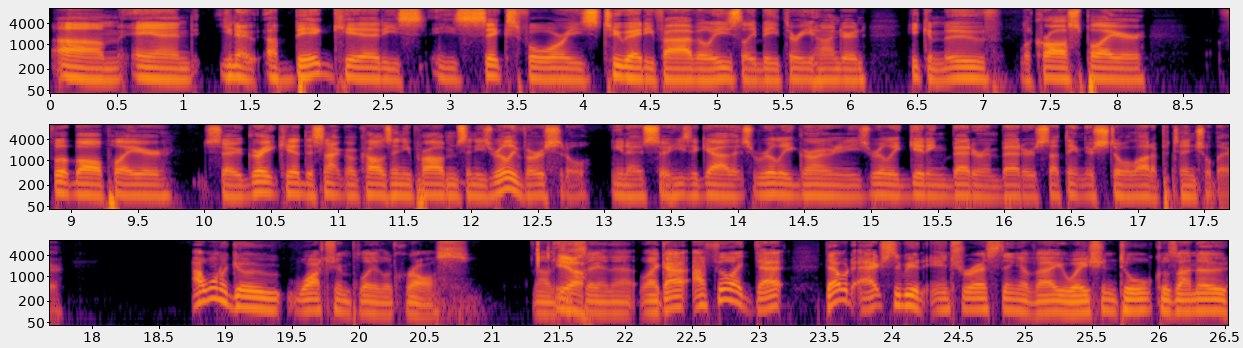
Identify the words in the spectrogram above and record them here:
Um, and you know, a big kid. He's he's six four. He's two eighty five. He'll easily be three hundred. He can move. Lacrosse player, football player. So great kid that's not going to cause any problems, and he's really versatile. You know, so he's a guy that's really grown and he's really getting better and better. So I think there's still a lot of potential there. I want to go watch him play lacrosse. Now that Yeah. you're saying that, like I, I feel like that that would actually be an interesting evaluation tool because I know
